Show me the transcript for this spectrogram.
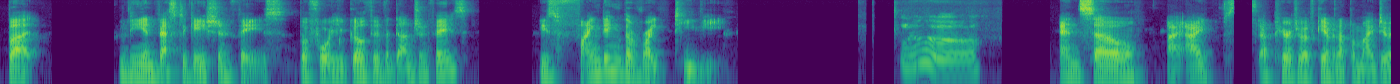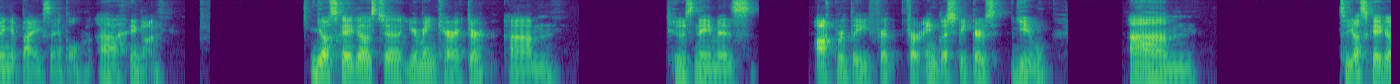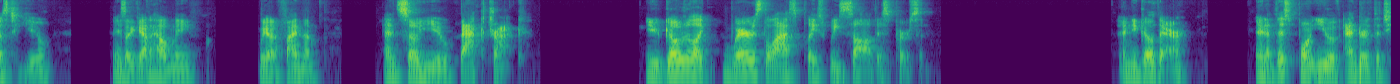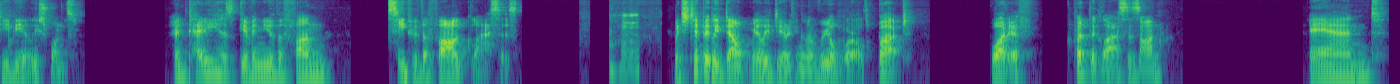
But the investigation phase before you go through the dungeon phase is finding the right TV. Ooh. And so I, I appear to have given up on my doing it by example. Uh, hang on. Yosuke goes to your main character, um, whose name is awkwardly for, for English speakers, you. Um, so Yosuke goes to you. And he's like, You gotta help me. We gotta find them. And so you backtrack. You go to like, where's the last place we saw this person? And you go there. And at this point, you have entered the TV at least once. And Teddy has given you the fun see through the fog glasses, Mhm. which typically don't really do anything in the real world. But what if put the glasses on and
